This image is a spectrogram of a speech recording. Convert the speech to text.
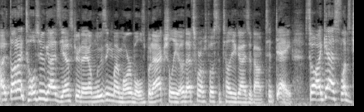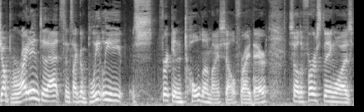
I thought I told you guys yesterday I'm losing my marbles, but actually, oh, that's what I'm supposed to tell you guys about today. So I guess let's jump right into that since I completely freaking told on myself right there. So the first thing was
